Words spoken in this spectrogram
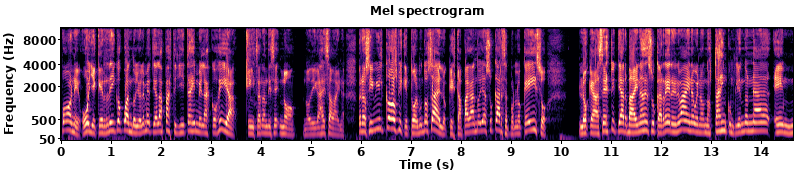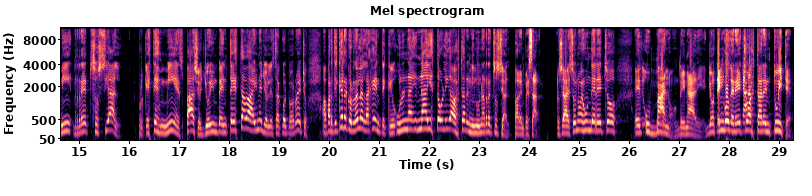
pone, oye, qué rico cuando yo le metía las pastillitas y me las cogía, Instagram dice, no, no digas esa vaina. Pero si Bill Cosby, que todo el mundo sabe lo que está pagando ya su cárcel por lo que hizo, lo que hace es tuitear vainas de su carrera en vaina, bueno, no estás incumpliendo nada en mi red social. Porque este es mi espacio. Yo inventé esta vaina, yo le saco el provecho. Aparte hay que recordarle a la gente que uno, nadie, nadie está obligado a estar en ninguna red social, para empezar. O sea, eso no es un derecho eh, humano de nadie. Yo tengo derecho a estar en Twitter.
